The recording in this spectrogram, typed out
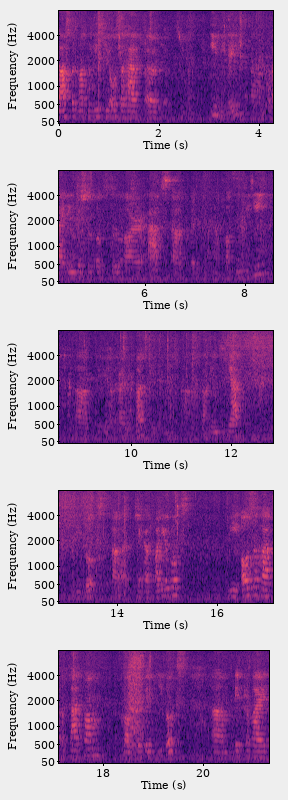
last but not least, we also have uh, e-reading, um, providing digital books through our apps uh, that we have Boston PE. Uh, if you have a library card, you can uh, log into the app, read books, uh, check out audiobooks. We also have a platform called Open eBooks. Um, it provides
